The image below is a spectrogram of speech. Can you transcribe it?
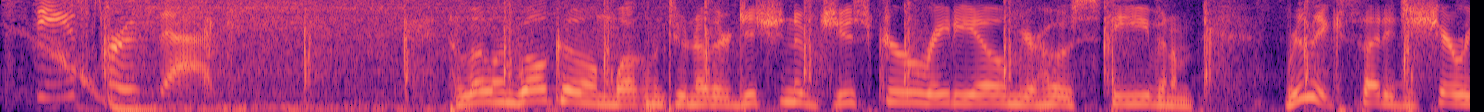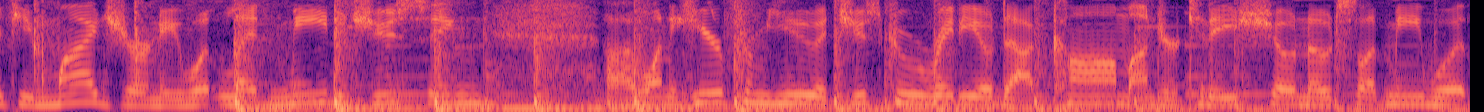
Steve Prussack. Hello and welcome. Welcome to another edition of Juice Guru Radio. I'm your host, Steve, and I'm really excited to share with you my journey, what led me to juicing. Uh, I want to hear from you at juicegururadio.com. Under today's show notes, let me what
